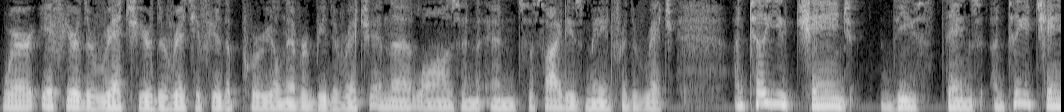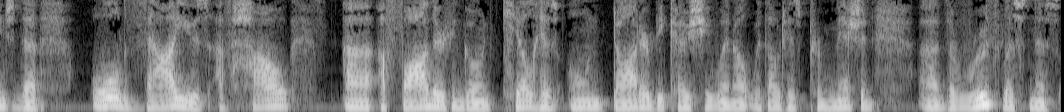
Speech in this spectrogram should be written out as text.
where if you're the rich, you're the rich. If you're the poor, you'll never be the rich. And the laws and, and society is made for the rich. Until you change these things, until you change the old values of how uh, a father can go and kill his own daughter because she went out without his permission, uh, the ruthlessness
